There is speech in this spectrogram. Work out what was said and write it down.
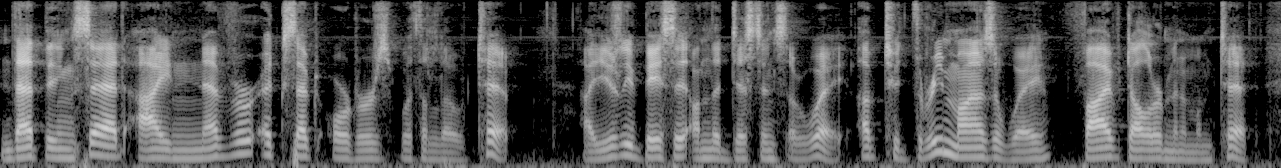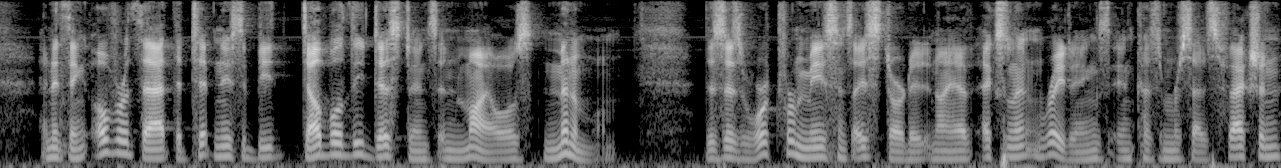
that being said, I never accept orders with a low tip. I usually base it on the distance away. Up to three miles away, $5 minimum tip. Anything over that, the tip needs to be double the distance in miles minimum. This has worked for me since I started, and I have excellent ratings in customer satisfaction,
